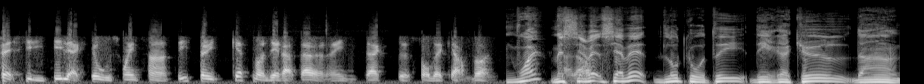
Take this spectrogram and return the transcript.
faciliter l'accès aux soins de santé. C'est un étiquette modérateur, hein, une taxe sur le carbone. Oui, mais s'il y, avait de l'autre côté des reculs dans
